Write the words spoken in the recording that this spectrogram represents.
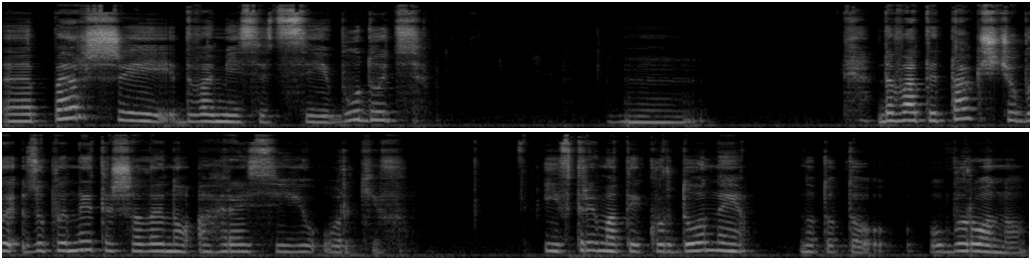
Е, Перші два місяці будуть давати так, щоб зупинити шалену агресію орків і втримати кордони, ну тобто оборону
